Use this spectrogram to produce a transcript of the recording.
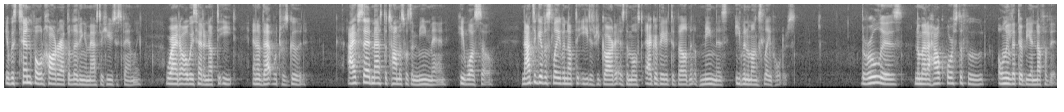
It was tenfold harder after living in Master Hughes's family, where I had always had enough to eat, and of that which was good. I've said Master Thomas was a mean man. He was so. Not to give a slave enough to eat is regarded as the most aggravated development of meanness, even among slaveholders. The rule is no matter how coarse the food, only let there be enough of it.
